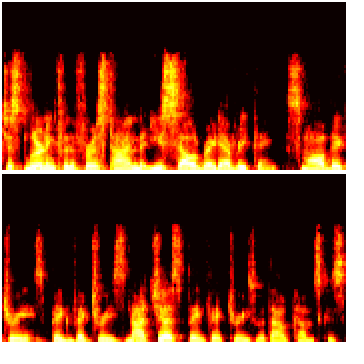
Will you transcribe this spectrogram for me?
just learning for the first time that you celebrate everything small victories, big victories, not just big victories with outcomes, because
